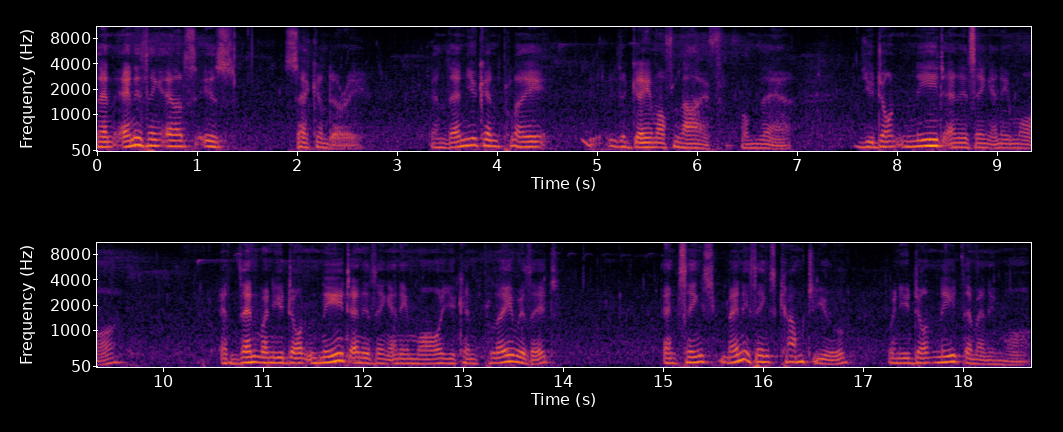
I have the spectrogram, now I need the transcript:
Then anything else is secondary. And then you can play the game of life from there. You don't need anything anymore. And then when you don't need anything anymore, you can play with it. And things, many things come to you when you don't need them anymore.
